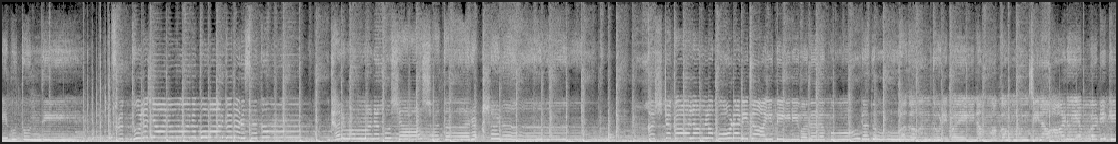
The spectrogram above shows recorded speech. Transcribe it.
చెబుతుంది. వృద్ధుల జ్ఞానం మనకు మార్గదర్శకం. ధర్మం మనకు శాశ్వత రక్షణ. కష్టకాలంలో కూడా నిజాయితీని వదలకూడదు భగవంతుడిపై నమ్మకం ఉంచిన వాడు ఎప్పటికీ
